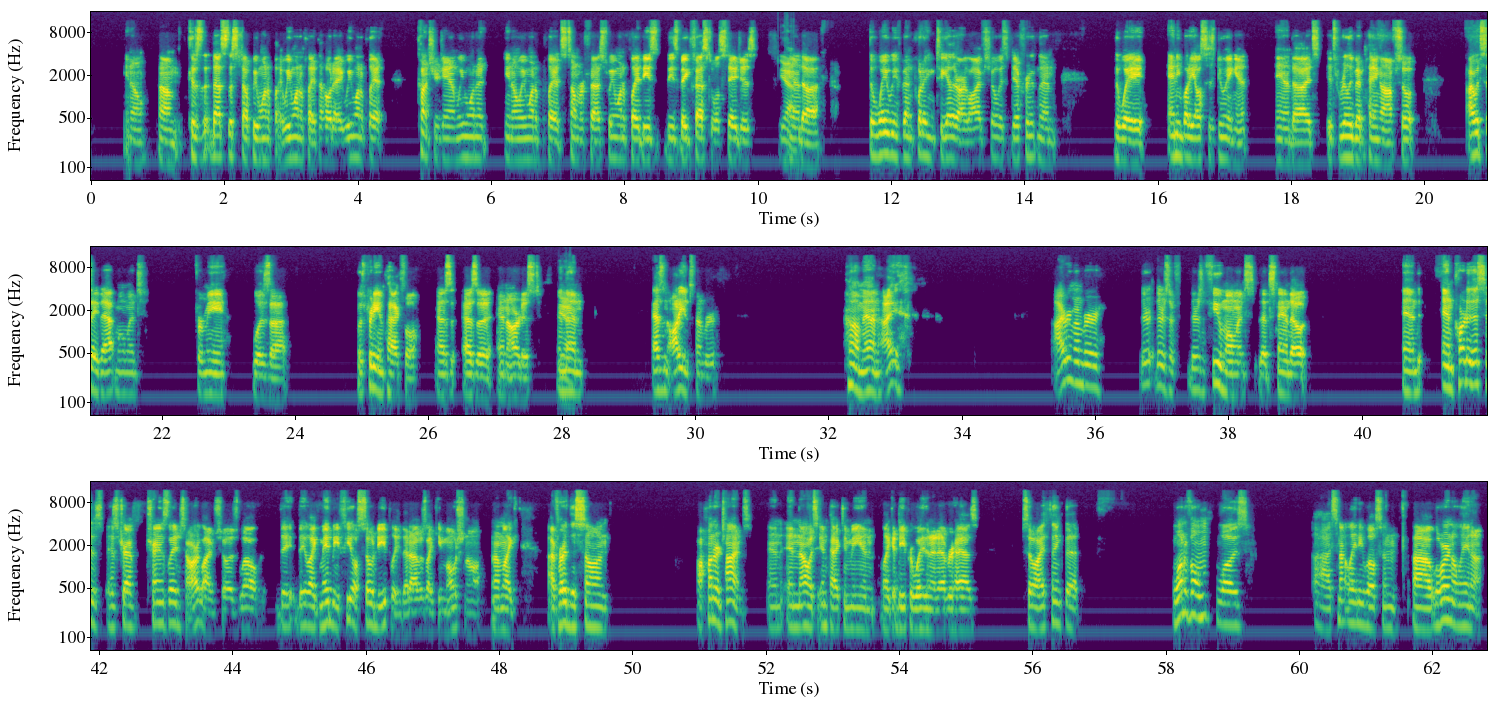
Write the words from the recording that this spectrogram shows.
You know, because um, th- that's the stuff we want to play. We want to play at the Hodag. We want to play at Country Jam. We want to, you know, we want to play at Summerfest. We want to play these these big festival stages. Yeah. And uh, the way we've been putting together our live show is different than the way anybody else is doing it, and uh, it's it's really been paying off. So I would say that moment for me was uh, was pretty impactful as as a an artist, and Yeah. then as an audience member. Oh man, I I remember there there's a there's a few moments that stand out, and and part of this has has tra- translated to our live show as well. They they like made me feel so deeply that I was like emotional, and I'm like, I've heard this song a hundred times, and and now it's impacting me in like a deeper way than it ever has. So I think that one of them was uh, it's not Lainey Wilson, uh, Lauren Alaina.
